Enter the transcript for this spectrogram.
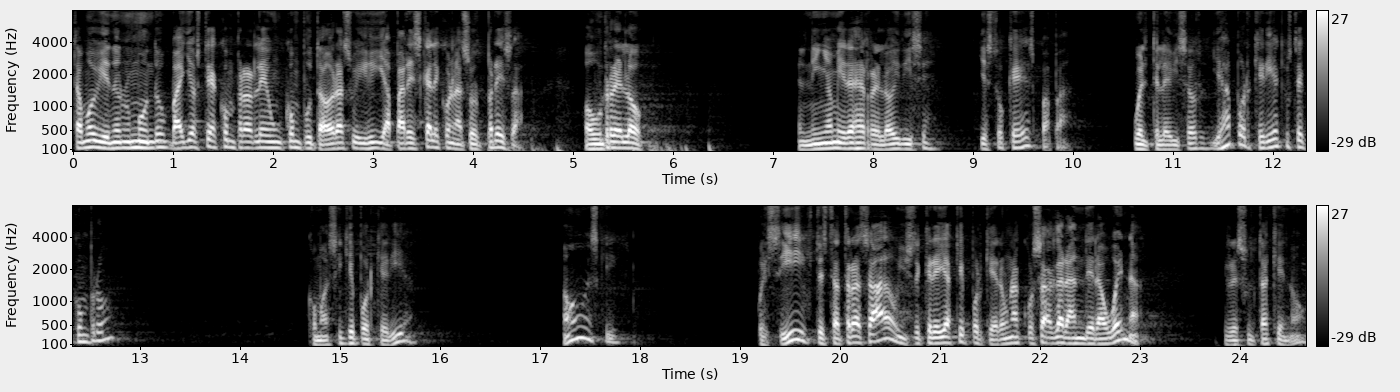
Estamos viviendo en un mundo, vaya usted a comprarle un computador a su hijo y aparezcale con la sorpresa, o un reloj. El niño mira ese reloj y dice, ¿y esto qué es, papá? O el televisor, ¿y esa porquería que usted compró? ¿Cómo así que porquería? No, es que, pues sí, usted está atrasado y usted creía que porque era una cosa grande era buena. Y resulta que no.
